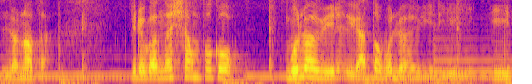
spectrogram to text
lo nota. Pero cuando ella un poco vuelve a vivir, el gato vuelve a vivir y,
